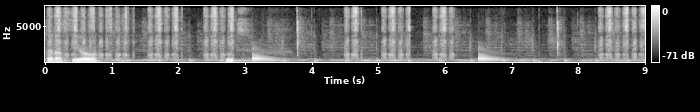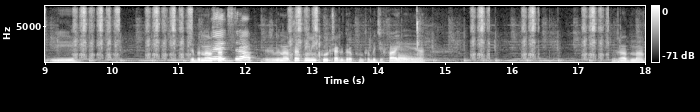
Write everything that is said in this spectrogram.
Teraz jo. Nic. I... Żeby na, ostat... Ej, zdrap. Żeby na ostatni mi kurczak dropnął, to będzie fajnie, nie? Żadna.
